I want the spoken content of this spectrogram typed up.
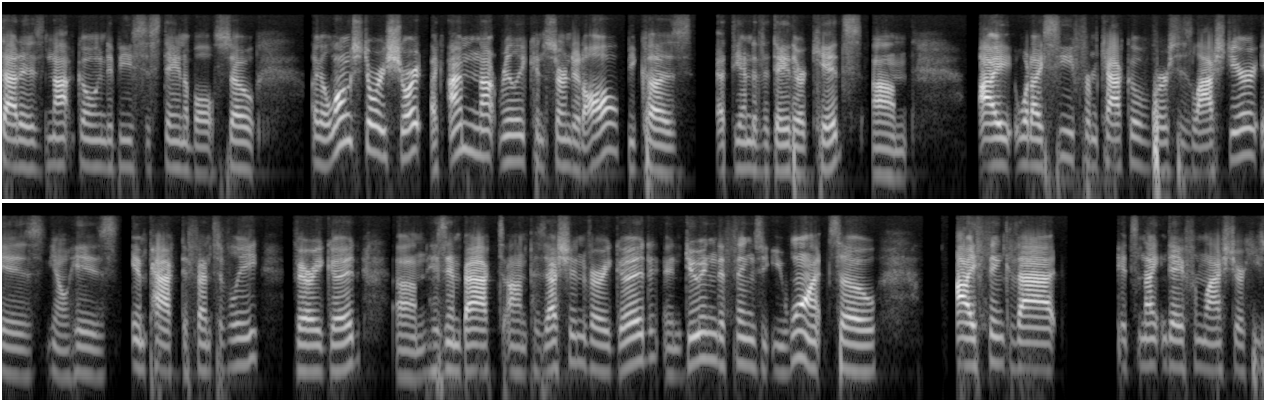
that is not going to be sustainable. So like a long story short, like I'm not really concerned at all because at the end of the day they're kids. Um, I what I see from Kakko versus last year is you know his impact defensively very good, um, his impact on possession very good, and doing the things that you want. So I think that it's night and day from last year. He's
